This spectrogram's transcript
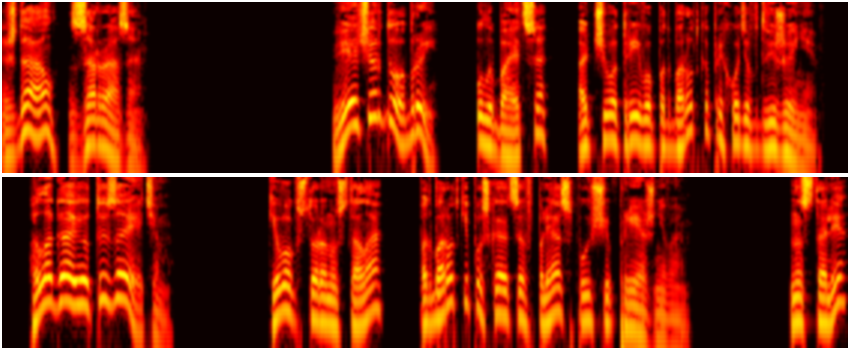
Ждал, зараза. «Вечер добрый», — улыбается, отчего три его подбородка приходят в движение. «Полагаю, ты за этим». Кивок в сторону стола, Подбородки пускаются в пляс пуще прежнего. На столе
